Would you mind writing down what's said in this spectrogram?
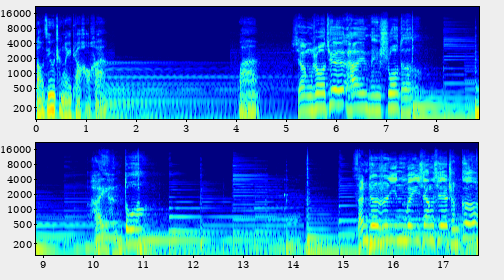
老子又成了一条好汉。晚安。想说却还没说的。还很多，咱这是因为想写成歌，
